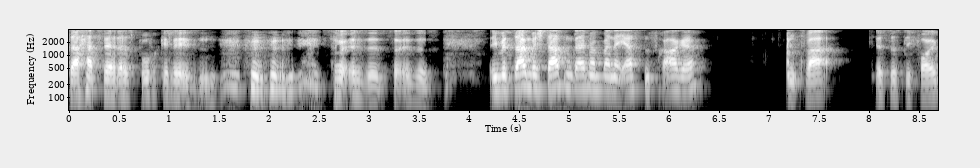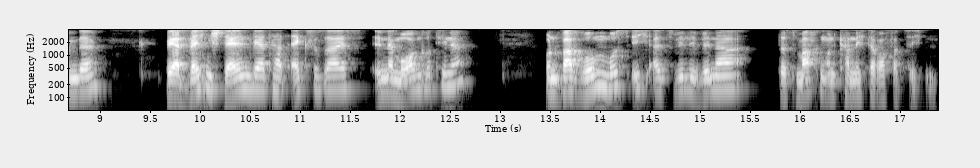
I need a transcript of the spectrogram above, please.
da hat wer das Buch gelesen. so ist es, so ist es. Ich würde sagen, wir starten gleich mal mit meiner ersten Frage. Und zwar ist es die folgende. Bert, welchen Stellenwert hat Exercise in der Morgenroutine? Und warum muss ich als Willi Winner das machen und kann nicht darauf verzichten?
